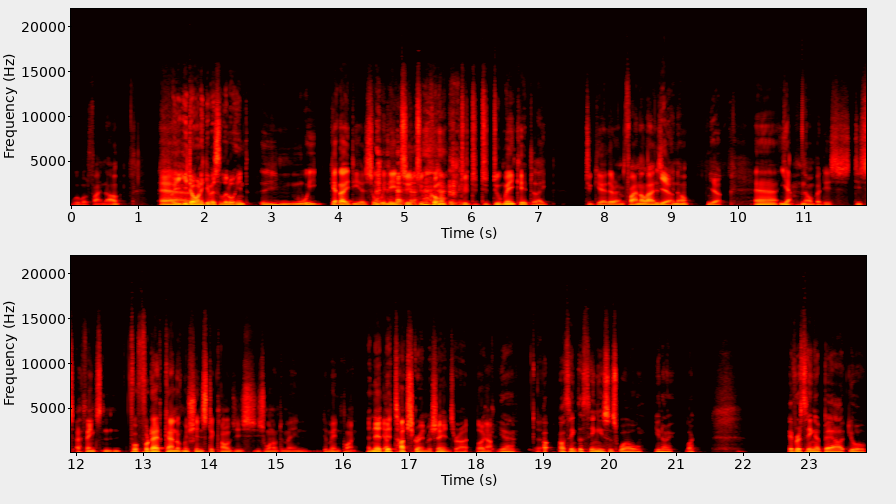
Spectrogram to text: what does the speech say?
we will find out. Oh, you- you don't want to give us a little hint? Mm, we get ideas, so we need to to, com- to, to to to make it like together and finalize. Yeah. you know. Yeah. Uh, yeah, no, but this this I think for for that kind of machines, technology is, is one of the main the main point. And they're, Yeah. they're touchscreen machines, right? Like, Yeah. Yeah. I, I think the thing is as well, you know, like everything about your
